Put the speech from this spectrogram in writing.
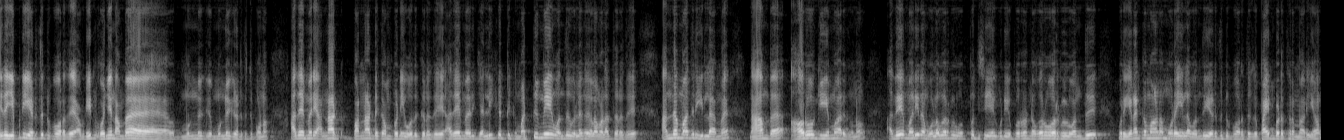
இதை எப்படி எடுத்துகிட்டு போகிறது அப்படின்னு கொஞ்சம் நம்ம முன்னுக்கு முன்னுக்கு எடுத்துகிட்டு போகணும். அதே மாதிரி அந்நாட்டு பன்னாட்டு கம்பெனி ஒதுக்குறது அதே மாதிரி ஜல்லிக்கட்டுக்கு மட்டுமே வந்து விலங்குகளை வளர்த்துறது அந்த மாதிரி இல்லாமல் நாம் ஆரோக்கியமாக இருக்கணும். அதே மாதிரி நம்ம உழவர்கள் உற்பத்தி செய்யக்கூடிய பொருள் நுகர்வோர்கள் வந்து ஒரு இணக்கமான முறையில் வந்து எடுத்துகிட்டு போகிறதுக்கு பயன்படுத்துகிற மாதிரியும்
